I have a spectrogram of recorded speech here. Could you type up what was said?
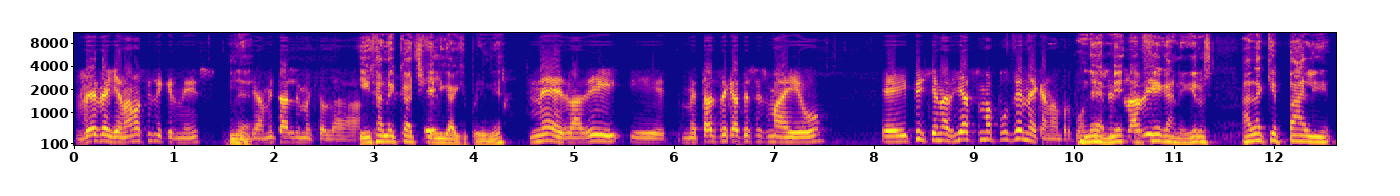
Βέβαια, για να είμαστε ειλικρινείς, Ναι. για να μην τα λέμε κιόλα... Είχαν κάτσει και λιγάκι πριν. Ε. Ναι, δηλαδή η- μετά τις 14 Μαΐου ε, υπήρχε ένα διάστημα που δεν έκαναν Ναι, προπονήσεις. με, δηλαδή, φύγανε γύρω. σ- Αλλά και πάλι.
